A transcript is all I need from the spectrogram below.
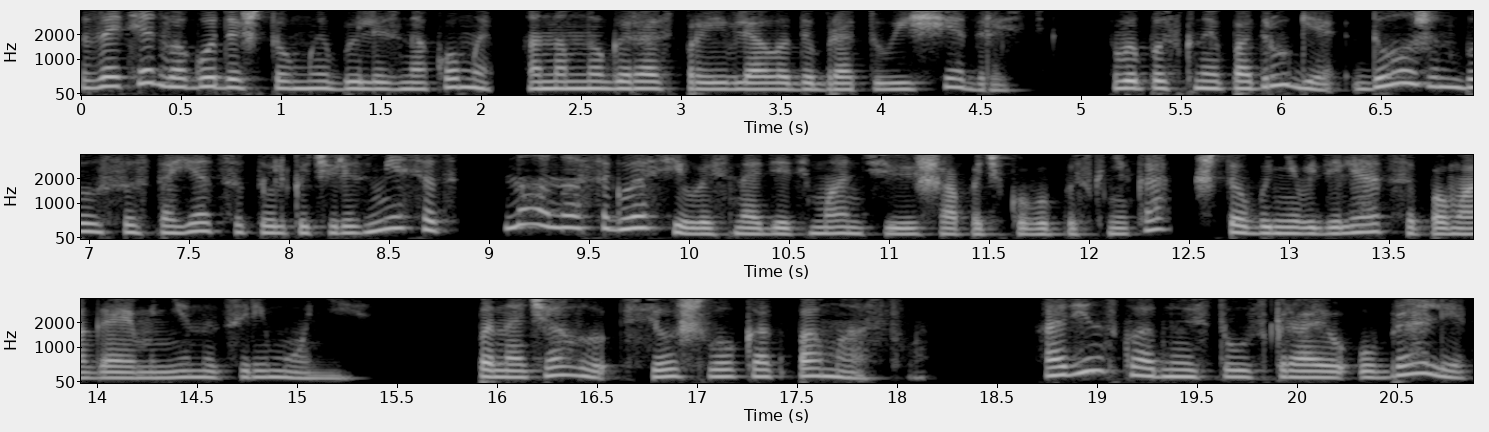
За те два года, что мы были знакомы, она много раз проявляла доброту и щедрость. Выпускной подруге должен был состояться только через месяц, но она согласилась надеть мантию и шапочку выпускника, чтобы не выделяться, помогая мне на церемонии. Поначалу все шло как по маслу. Один складной стул с краю убрали,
